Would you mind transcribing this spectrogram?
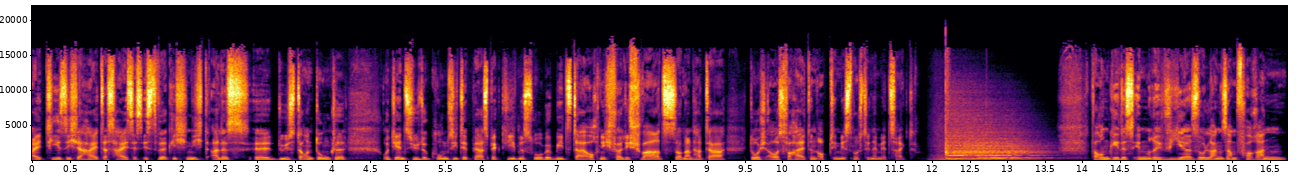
IT-Sicherheit. Das heißt, es ist wirklich nicht alles äh, düster und dunkel. Und Jens Südekum sieht die Perspektiven des Ruhrgebiets daher auch nicht völlig schwarz, sondern hat da durchaus verhaltenen Optimismus, den er mir zeigt. Warum geht es im Revier so langsam voran?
